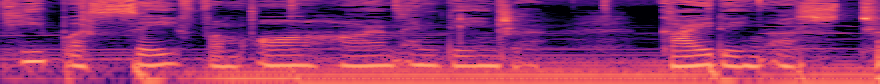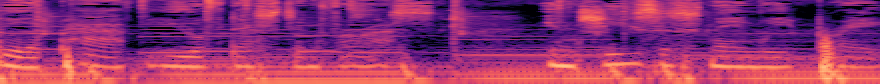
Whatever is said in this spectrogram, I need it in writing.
Keep us safe from all harm and danger, guiding us to the path you have destined for us. In Jesus' name we pray.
